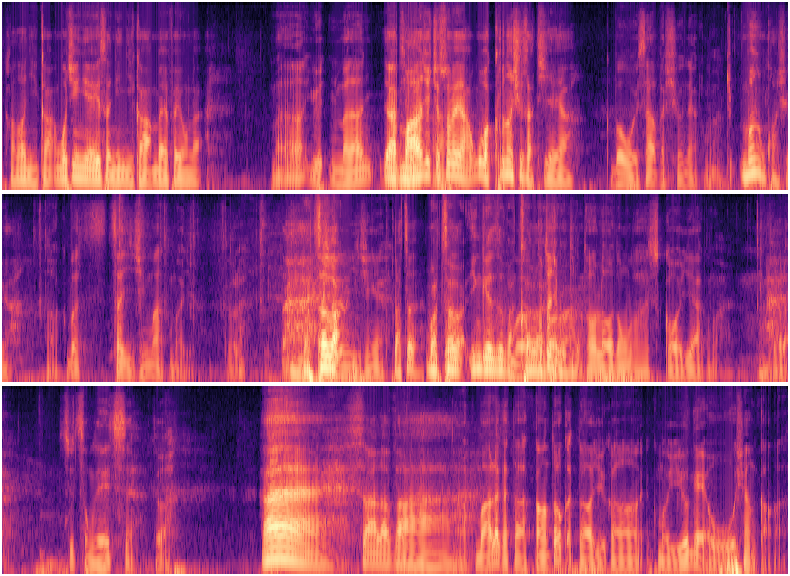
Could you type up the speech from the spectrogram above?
讲到年假，我今年还有十年年假没办法用了，马上月马上呀，马上就结束了。呀，我勿可能休十天个呀，搿么为啥勿休呢？搿么就没辰光休呀，啊，搿么只疫情嘛，搿么就对勿啦？勿责个，用疫情哎，勿走。勿责个，应该是勿责个，到劳动法去告伊啊，搿么对勿啦？去仲裁去，对伐？哎，算了吧，咁阿拉搿搭讲到搿搭就讲，咁么有眼闲话我想讲个，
